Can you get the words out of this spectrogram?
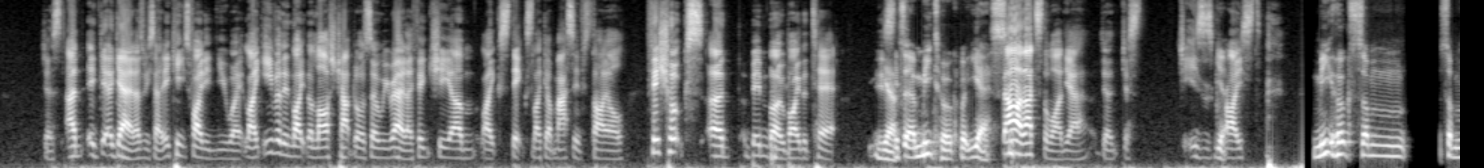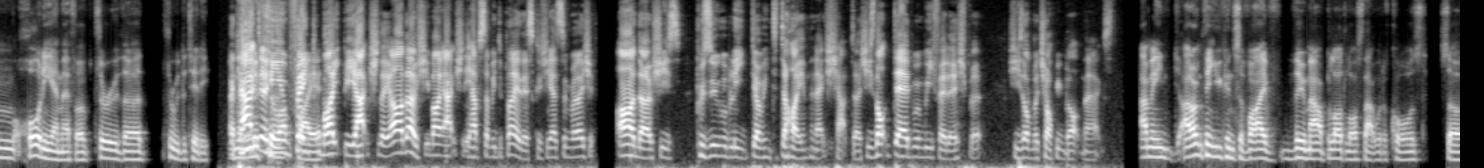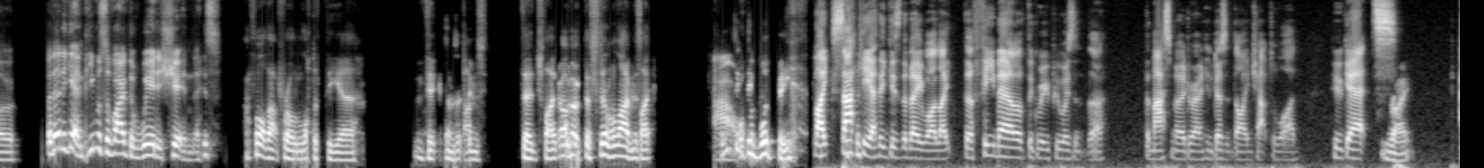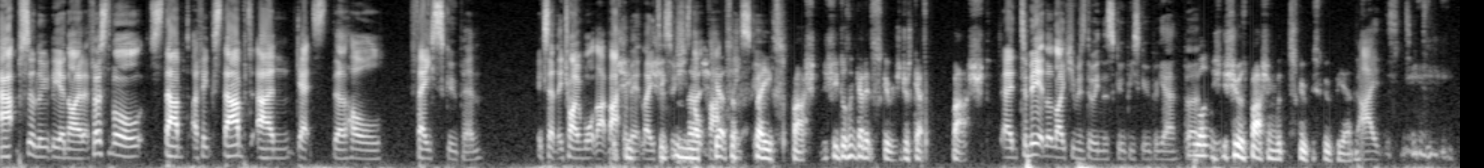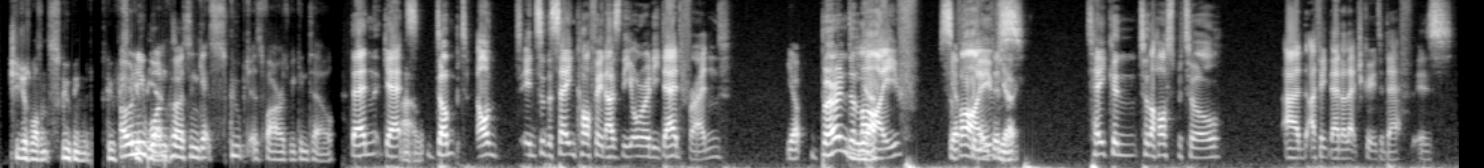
Just and it, again, as we said, it keeps finding new way. Like even in like the last chapter or so we read, I think she um like sticks like a massive style fish hooks a bimbo by the tit. Is- Yeah. It's a meat hook, but yes. Ah, that's the one. Yeah, just Jesus Yeah. Christ. meat hooks some some horny MF up through the through the titty. A character who you think might be actually, oh no, she might actually have something to play with this because she has some relation. Oh no, she's presumably going to die in the next chapter. She's not dead when we finish, but she's on the chopping block next. I mean, I don't think you can survive the amount of blood loss that would have caused. So, but then again, people survive the weirdest shit in this. I thought that for a lot of the uh, victims at times. They're just like, oh look, they're still alive, and it's like, I don't think they would be. Like Saki, I think is the main one, like the female of the group who isn't the the mass murderer and who doesn't die in chapter one, who gets right. absolutely annihilated. First of all, stabbed, I think stabbed and gets the whole face scoop in. Except they try and walk that back She- a bit later, she- so she's no, not she that gets her face scooped. face bashed. She doesn't get it scooped. She just gets bashed. And to me, it looked like she was doing the scoopy scoop again, but well, she she was bashing with the scoopy scoopy end. I She just wasn't scooping with the scoopy. Only scoopy one end. person gets scooped, as far as we can tell. then gets Ow. Uh, dumped on into the same coffin as the already dead friend, Yep. burned Yeah. alive, survives, cremated. Yeah. taken to the hospital, and I think then electrocuted to death is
